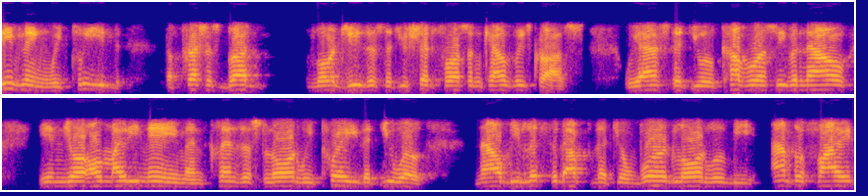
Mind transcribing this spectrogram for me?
evening we plead the precious blood Lord Jesus, that you shed for us on Calvary's cross. We ask that you will cover us even now in your almighty name and cleanse us, Lord. We pray that you will now be lifted up, that your word, Lord, will be amplified,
